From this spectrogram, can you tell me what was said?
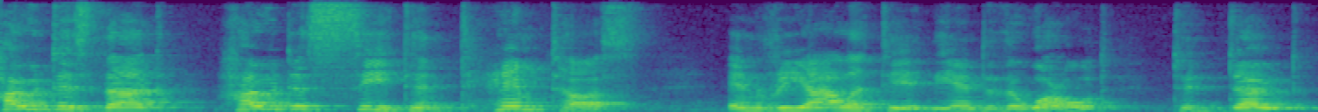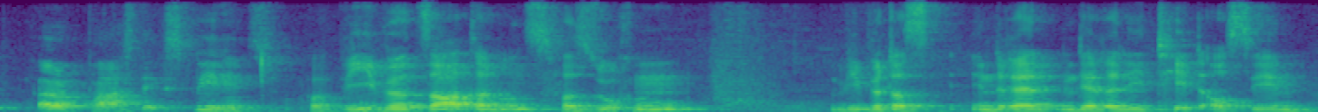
how does that, how does Satan tempt us in reality at the end of the world to doubt our past experience? Aber wie wird Satan uns versuchen, wie wird das in der, in der Realität aussehen,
